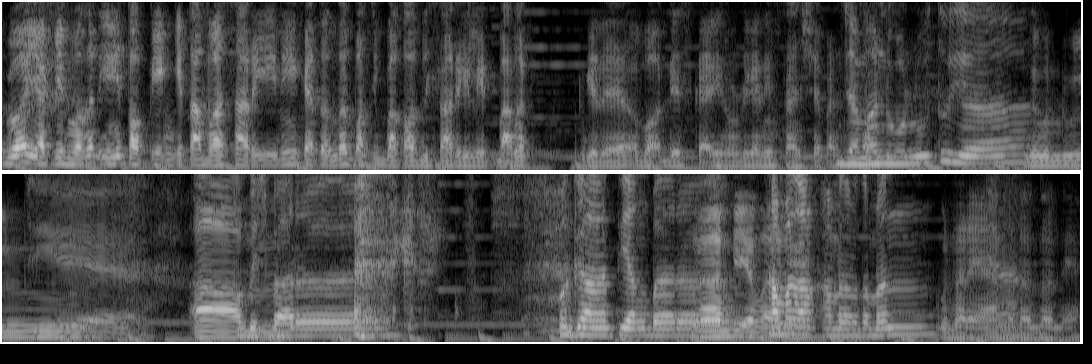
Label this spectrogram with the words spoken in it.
gua yakin banget ini topik yang kita bahas hari ini kayak teman-teman pasti bakal bisa relate banget gitu ya about this kayak you know, regarding friendship and Zaman stuff. dulu tuh ya. zaman dulu. Cie. Um, Habis bareng. Pegangan tiang bareng. Pegangan tiang bareng, Sama ya. sama teman-teman. Bener ya, Ya. teman-teman ya.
